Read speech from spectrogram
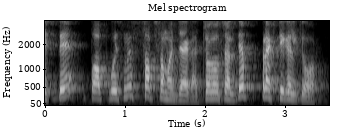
देखते हैं तो आपको इसमें सब समझ जाएगा. चलो चलते प्रैक्टिकल की ओर.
